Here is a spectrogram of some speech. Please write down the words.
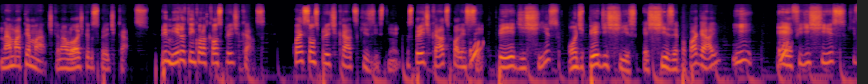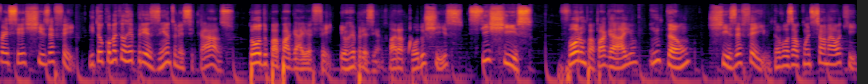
na matemática, na lógica dos predicados? Primeiro eu tenho que colocar os predicados. Quais são os predicados que existem aí? Os predicados podem ser P de x, onde P de x é x é papagaio, e f de x, que vai ser x é feio. Então, como é que eu represento nesse caso? Todo papagaio é feio. Eu represento para todo x. Se x for um papagaio, então x é feio. Então eu vou usar o condicional aqui.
